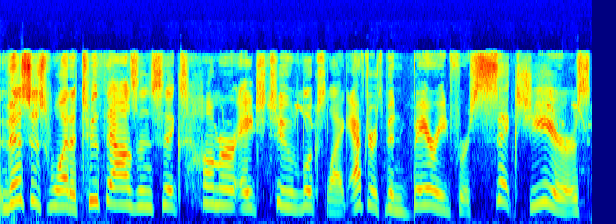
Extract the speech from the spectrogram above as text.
This is what a 2006 Hummer H2 looks like. After it's been buried for six years,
